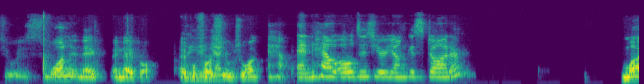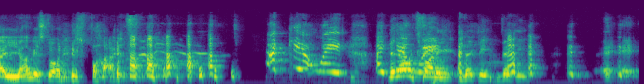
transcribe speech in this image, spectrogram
she was one in April in April. April yeah, 1st, yeah. she was one. How- And how old is your youngest daughter? My youngest daughter is five. I can't wait. I you can't know, it's wait. funny, Vicky, Vicky. i- i-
